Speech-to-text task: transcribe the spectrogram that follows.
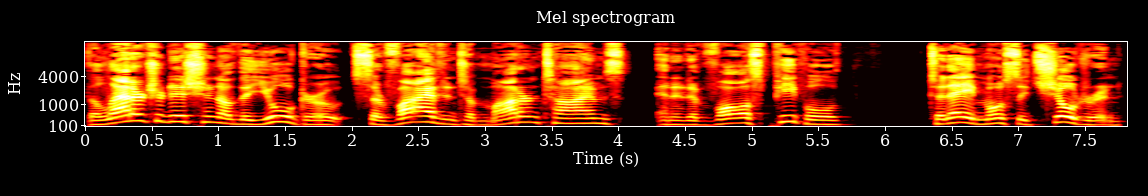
The latter tradition of the Yule goat survived into modern times and it involves people, today mostly children,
